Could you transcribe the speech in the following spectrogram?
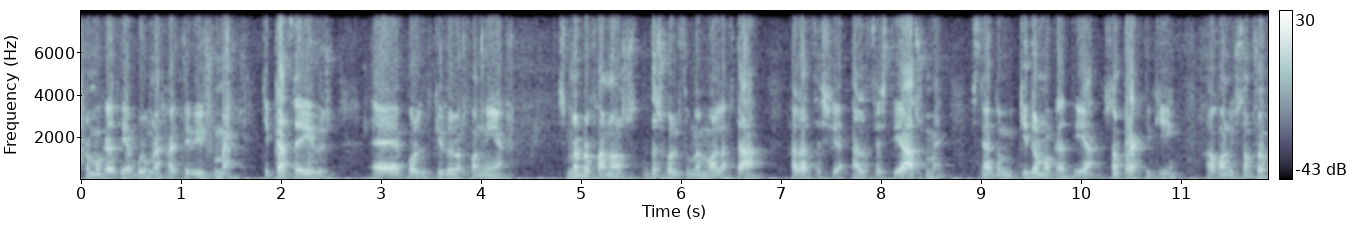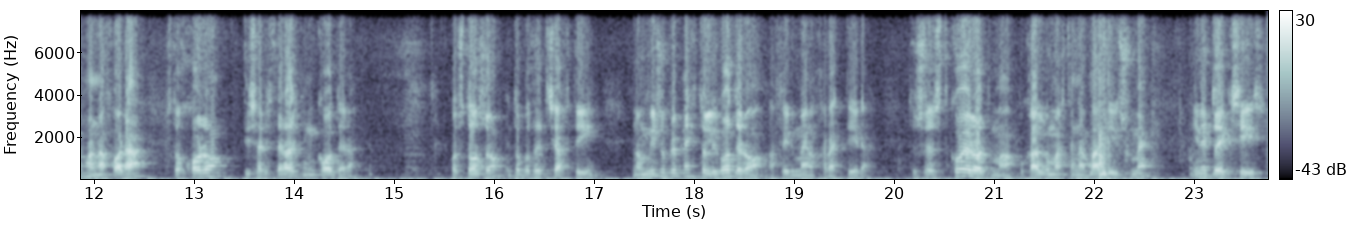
τρομοκρατία μπορούμε να χαρακτηρίσουμε και κάθε είδους ε, πολιτική δολοφονία. Σήμερα προφανώς δεν θα ασχοληθούμε με όλα αυτά, αλλά θα, αλλά θα εστιάσουμε στην ατομική τρομοκρατία σαν πρακτική αγωνιστών που έχουν αναφορά στον χώρο της αριστεράς γενικότερα. Ωστόσο, η τοποθέτηση αυτή νομίζω πρέπει να έχει το λιγότερο αφηρημένο χαρακτήρα. Το ουσιαστικό ερώτημα που καλούμαστε να απαντήσουμε είναι το εξής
